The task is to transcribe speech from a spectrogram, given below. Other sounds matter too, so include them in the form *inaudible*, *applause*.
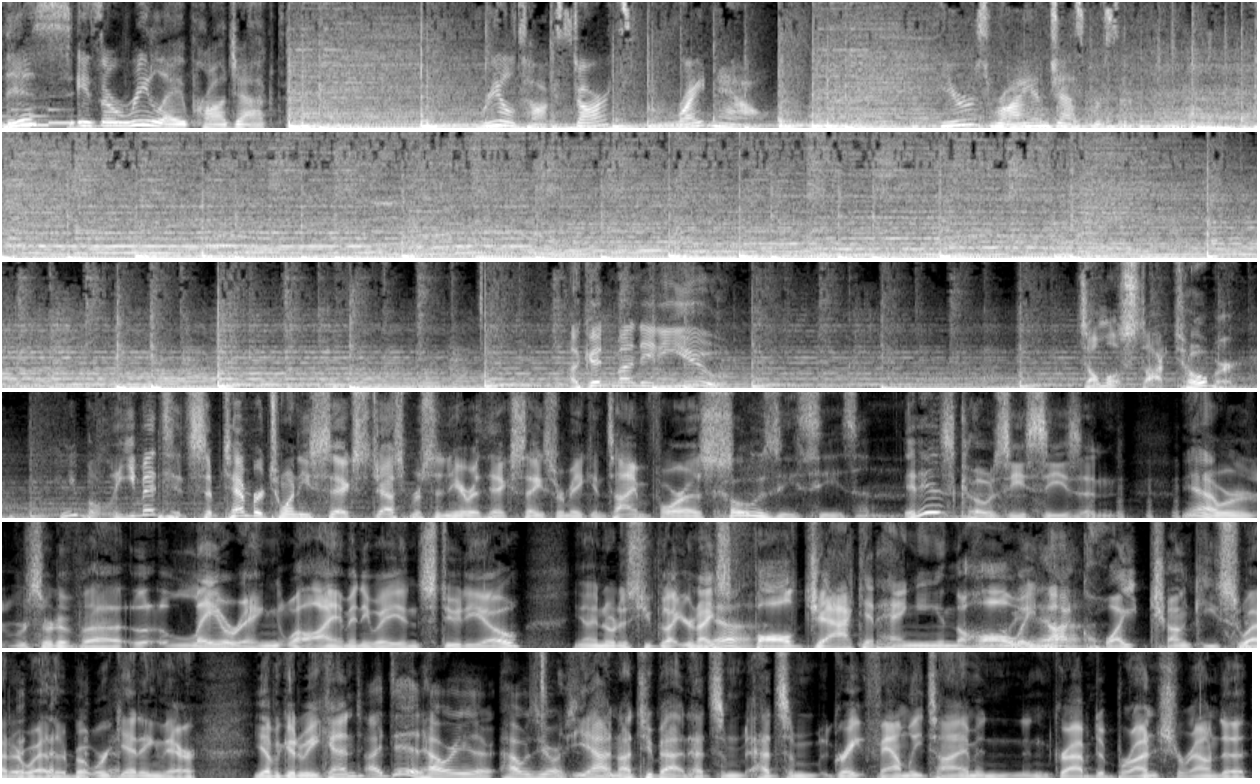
This is a relay project. Real Talk starts right now. Here's Ryan Jespersen. A good Monday to you. It's almost October. Can you believe it? It's September 26th. Jespersen here with Hicks. Thanks for making time for us. Cozy season. It is cozy season. *laughs* yeah, we're, we're sort of uh, layering, well, I am anyway, in studio. You know, I noticed you've got your nice Yeah. Oh, fall jacket hanging in the hallway. yeah. Not quite chunky sweater weather, but we're getting there. You have a good weekend? I did. How are you? There? How was yours? Yeah, not too bad. Had some had some great family time and, and grabbed a brunch around a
